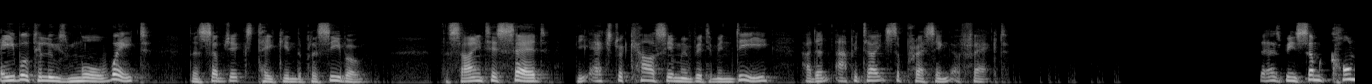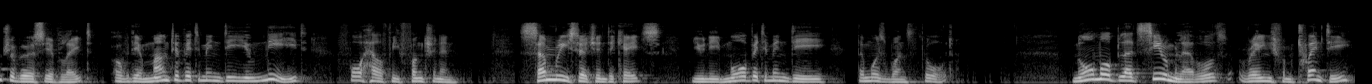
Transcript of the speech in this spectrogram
able to lose more weight than subjects taking the placebo. The scientists said the extra calcium and vitamin D had an appetite suppressing effect. There has been some controversy of late over the amount of vitamin D you need for healthy functioning. Some research indicates you need more vitamin D than was once thought. Normal blood serum levels range from 20,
